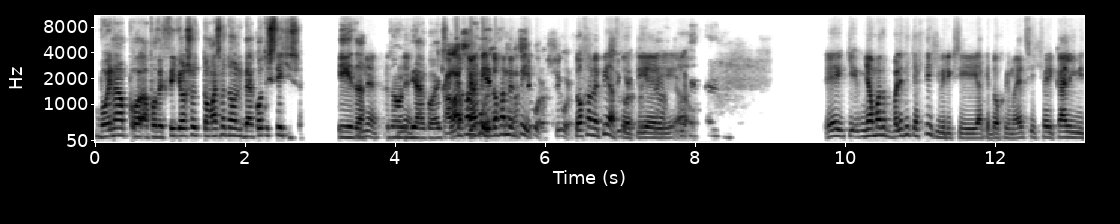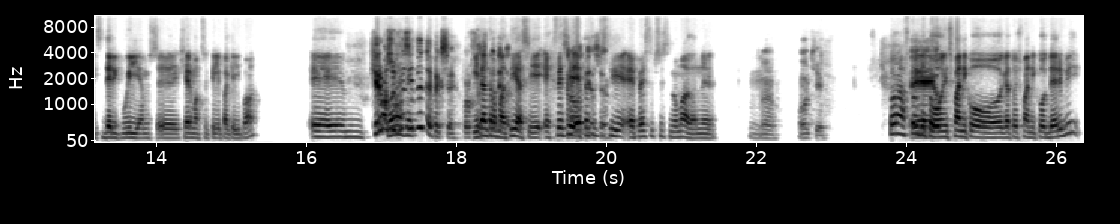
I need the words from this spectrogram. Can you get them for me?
μπορεί να αποδειχθεί και όσο ότι το ματς με τον Ολυμπιακό ατύχησε. Είδα ναι, με τον ναι. Ολυμπιακό. Έτσι. Καλά, το είχαμε πει, το είχαμε πει. Σίγουρα, σίγουρα. Το είχαμε πει αυτό. Ότι, ε, ε, και μια ομάδα που Βαλένθια και αυτή έχει ρίξει αρκετό χρήμα. Έτσι. Έχει φέρει Κάλινιτς, Ντέρικ Ουίλιαμς, Χέρμανσον κλπ. κλπ. Ε, Χέρμανσον δεν έπαιξε προχθές. Ήταν τραυματίας. Εχθές επέστρεψε, στην ομάδα, ναι. Ναι, okay. Τώρα αυτό ε, για, το ισπανικό, για το ισπανικό ντέρμπι.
